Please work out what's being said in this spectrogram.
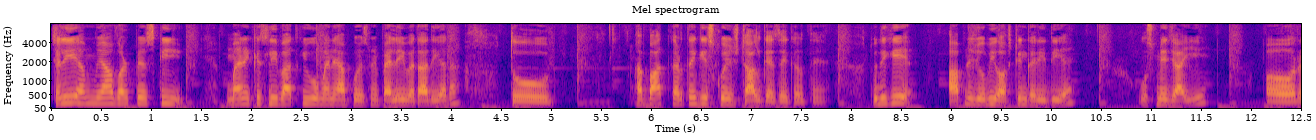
चलिए हम यहाँ वर्ड की मैंने किस लिए बात की वो मैंने आपको इसमें पहले ही बता दिया था। तो अब बात करते हैं कि इसको इंस्टॉल कैसे करते हैं। तो देखिए, आपने जो भी होस्टिंग खरीदी है, उसमें जाइए और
